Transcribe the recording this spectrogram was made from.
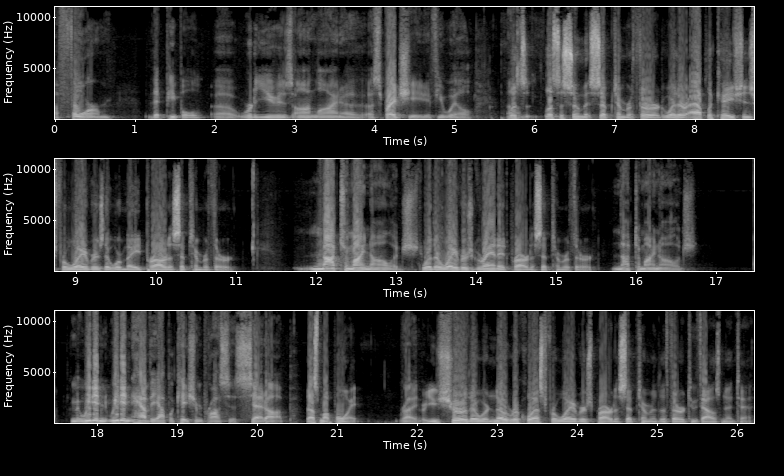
a form that people uh, were to use online, a, a, spreadsheet, if you will, uh, Let's, let's assume it's September 3rd. Were there applications for waivers that were made prior to September 3rd? Not to my knowledge, Were there waivers granted prior to September 3rd? not to my knowledge. I mean, we didn't, we didn't have the application process set up, That's my point. Right? Are you sure there were no requests for waivers prior to September the 3rd, 2010?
